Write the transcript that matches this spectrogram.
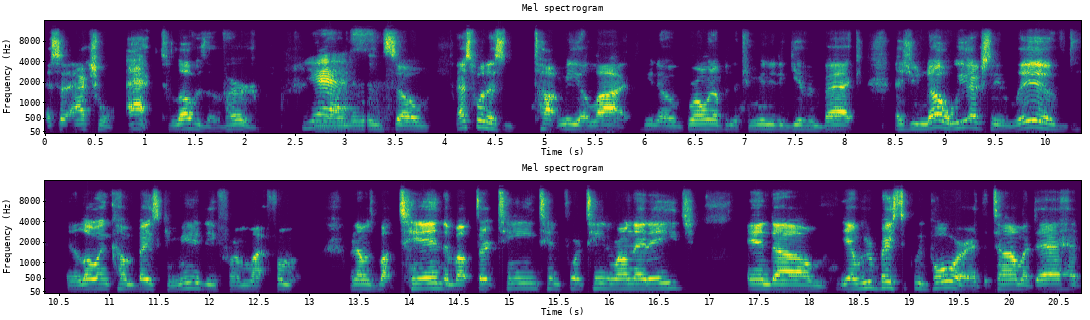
it's an actual act. Love is a verb. Yeah you know? and so that's what has taught me a lot you know growing up in the community giving back. As you know we actually lived in a low income based community from from when i was about 10 about 13 10 14 around that age and um, yeah we were basically poor at the time my dad had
